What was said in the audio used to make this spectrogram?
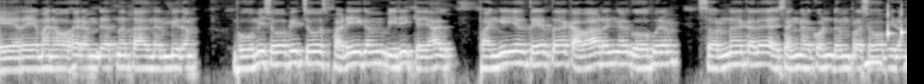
ഏറെ മനോഹരം രത്നത്താൽ നിർമ്മിതം. ഭൂമി ശോഭിച്ചു സ്ഫടികം വിരിക്കയാൽ. ഭംഗിയിൽ തീർത്ത കവാടങ്ങൾ ഗോപുരം. സ്വർണ കലശങ്ങൾ കൊണ്ടും പ്രശോഭിതം.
